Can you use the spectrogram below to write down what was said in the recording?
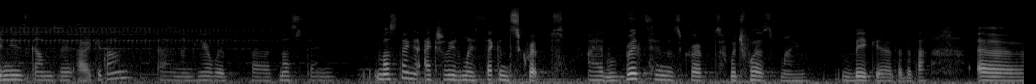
Deniz Gamze Ergüven, and I'm here with uh, Mustang. Mustang actually is my second script. I had written a script, which was my big uh, da, da, da, uh,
